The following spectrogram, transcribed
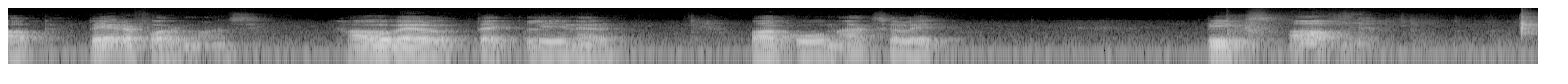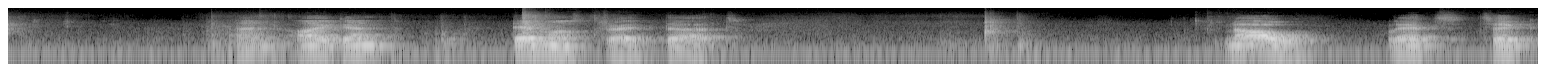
up performance. How well the cleaner vacuum actually picks up and I can demonstrate that. Now let's check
